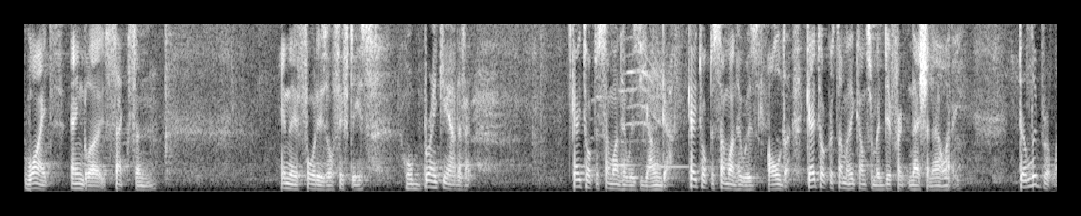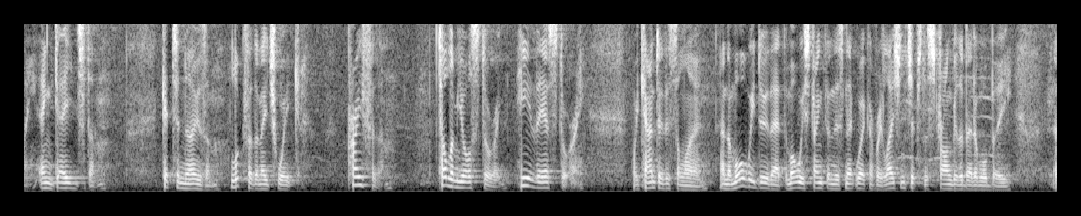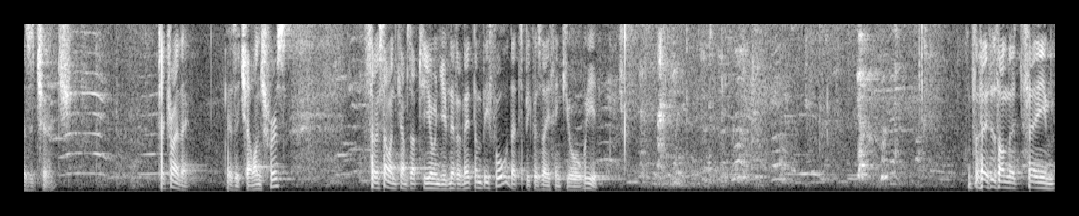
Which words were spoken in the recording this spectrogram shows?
white, Anglo Saxon, in their 40s or 50s, will break out of it. Go talk to someone who is younger. Go talk to someone who is older. Go talk to someone who comes from a different nationality. Deliberately engage them. Get to know them. Look for them each week. Pray for them. Tell them your story. Hear their story. We can't do this alone. And the more we do that, the more we strengthen this network of relationships, the stronger the better we'll be as a church. So try that. There's a challenge for us. So if someone comes up to you and you've never met them before, that's because they think you're weird. Those on the team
